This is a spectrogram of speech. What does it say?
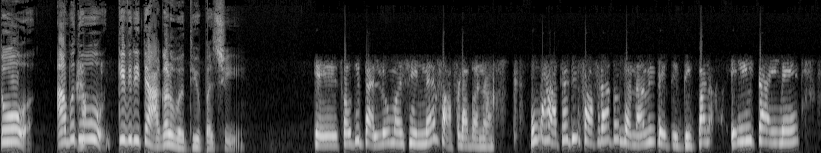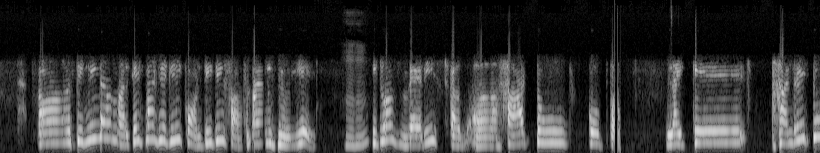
તો આ બધું કેવી રીતે આગળ વધ્યું પછી? કે સૌથી પહેલું મશીન ને ફાફડા બનાવ. હું હાથેથી ફાફડા તો બનાવી લેતી હતી પણ એ ટાઈમે સિડનીના માર્કેટમાં જેટલી ક્વોન્ટિટી ફાફડાની જોઈએ it was very hard to cope like કે hundred to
